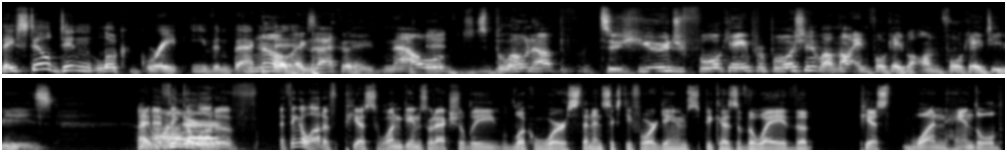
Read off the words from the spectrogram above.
they still didn't look great even back No, then. exactly. Now just blown up to huge 4K proportion. Well, not in 4K, but on 4K TVs. I, I, wonder, think a lot of I think a lot of PS1 games would actually look worse than N64 games because of the way the PS1 handled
